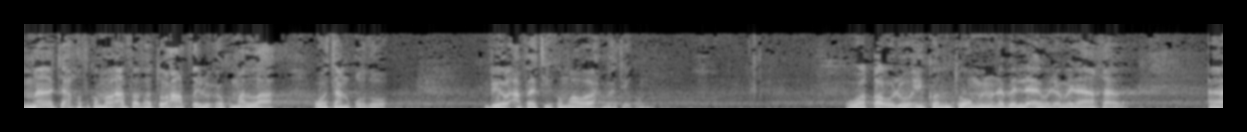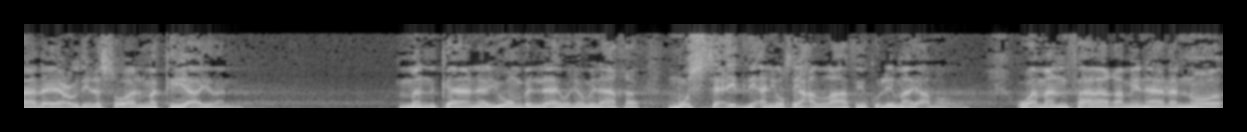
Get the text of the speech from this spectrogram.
ما تأخذكم رأفة فتعطلوا حكم الله وتنقضوه برأفتكم ورحمتكم. وقوله إن كنتم تؤمنون بالله واليوم الآخر هذا يعود إلى الصورة المكية أيضا. من كان يؤمن بالله واليوم الآخر مستعد لأن يطيع الله في كل ما يأمره. ومن فرغ من هذا النور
